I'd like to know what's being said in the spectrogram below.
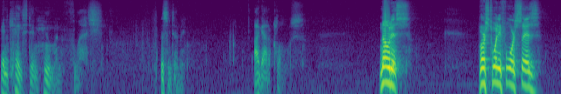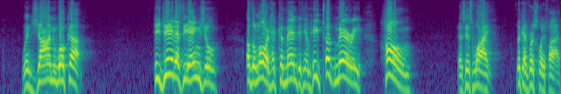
encased in human flesh. Listen to me. I got to close. Notice, verse 24 says, When John woke up, he did as the angel of the Lord had commanded him. He took Mary home as his wife. Look at verse 25.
